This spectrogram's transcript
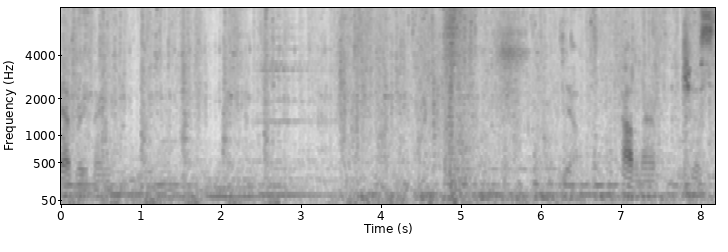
everything. I don't know, just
